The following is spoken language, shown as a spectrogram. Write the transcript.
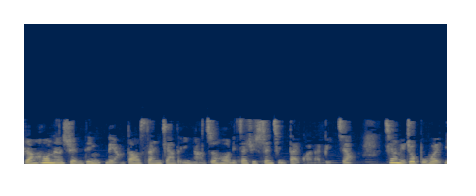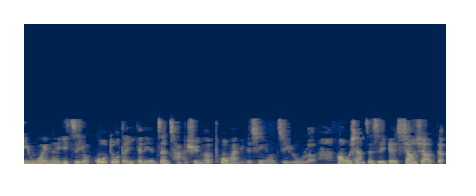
然后呢，选定两到三家的银行之后，你再去申请贷款来比较，这样你就不会因为呢一直有过多的一个联征查询而破坏你的信用记录了。好，我想这是一个小小的，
